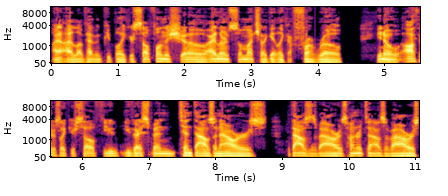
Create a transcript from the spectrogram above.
I, I love having people like yourself on the show. I learn so much. I get like a front row. You know, authors like yourself, you you guys spend ten thousand hours, thousands of hours, hundreds of thousands of hours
